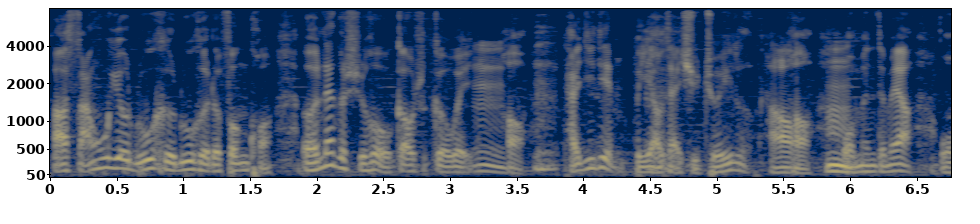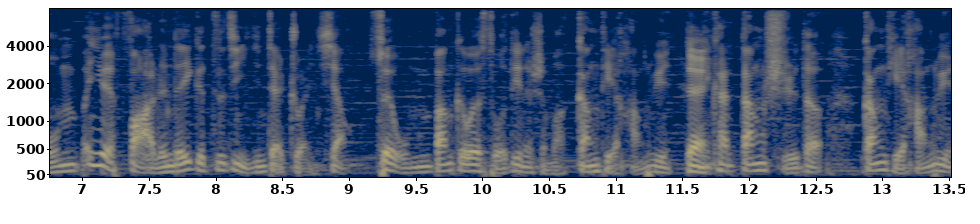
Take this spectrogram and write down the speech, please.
啊，散户又如何如何的疯狂。而那个时候，我告诉各位，嗯，好，台积电不要再去追了。好，我们怎么样？我们因为法人的一个资金已经在转向，所以我们帮各位锁定了什么？钢铁航运。对，你看当时的钢铁航运，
